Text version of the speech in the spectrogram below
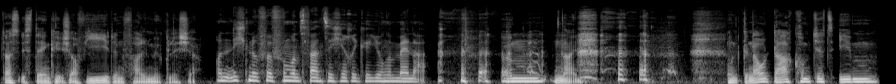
Das ist, denke ich, auf jeden Fall möglich, ja. Und nicht nur für 25-jährige junge Männer. Ähm, nein. Und genau da kommt jetzt eben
